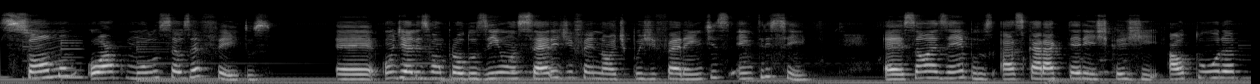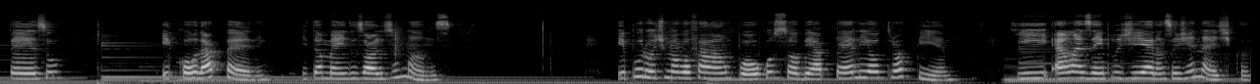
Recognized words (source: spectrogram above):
somam ou acumulam seus efeitos, é, onde eles vão produzir uma série de fenótipos diferentes entre si. É, são exemplos as características de altura, peso e cor da pele, e também dos olhos humanos. E por último, eu vou falar um pouco sobre a peliotropia, que é um exemplo de herança genética.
